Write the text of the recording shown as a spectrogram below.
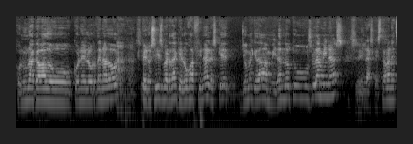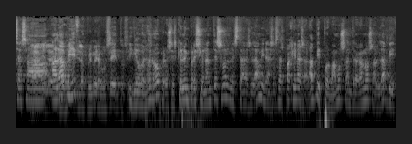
con un acabado con el ordenador, Ajá, sí. pero sí es verdad que luego al final es que yo me quedaba mirando tus láminas, Sí. las que estaban hechas a, Ah, el- a los- lápiz, Los, primeros bocetos. y digo, todo no, eso. no, pero si es que lo impresionante son estas láminas, estas páginas a lápiz, pues vamos a entregarnos al lápiz.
